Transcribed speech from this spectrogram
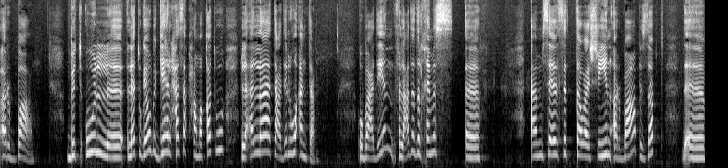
أربعة. بتقول آه، لا تجاوب الجاهل حسب حماقته لئلا تعدله أنت. وبعدين في العدد الخامس آه، أمثال 26 أربعة بالظبط آه،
